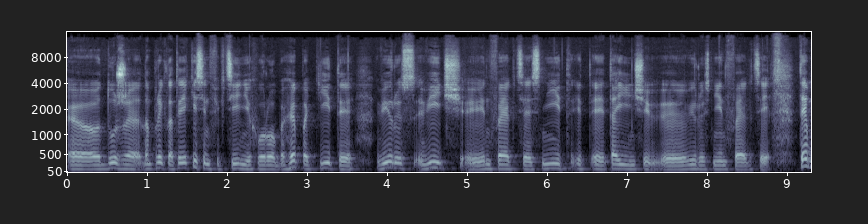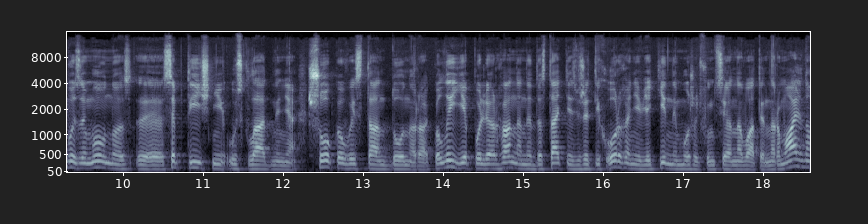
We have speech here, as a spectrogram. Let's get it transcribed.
е, дуже, наприклад, якісь інфекційні хвороби, гепатити, вірус ВІЧ, інфекція, СНІД та інші е, вірусні інфекції. Те безумовно е, септичні ускладнення, шоковий стан донора, коли є поліорганна недостатність вже тих органів, які не можуть функціонувати нормально,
